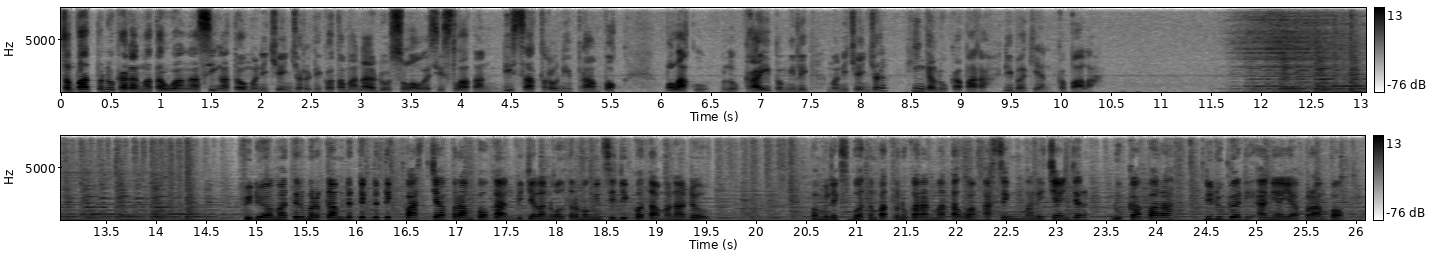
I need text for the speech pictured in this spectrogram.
Tempat penukaran mata uang asing atau money changer di kota Manado, Sulawesi Selatan disatroni perampok. Pelaku melukai pemilik money changer hingga luka parah di bagian kepala. Video amatir merekam detik-detik pasca perampokan di Jalan Walter Monginsi di kota Manado. Pemilik sebuah tempat penukaran mata uang asing, money changer, luka parah diduga dianiaya perampok.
